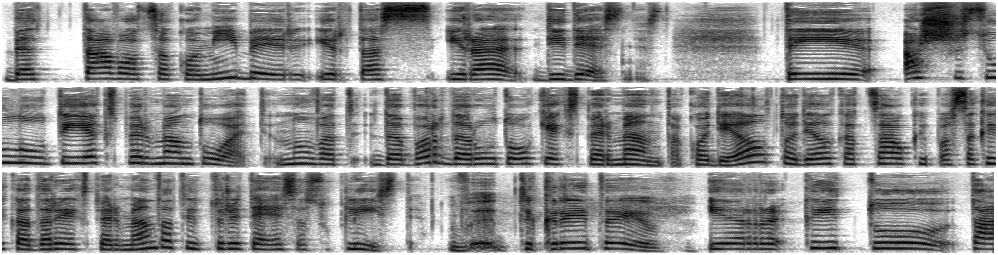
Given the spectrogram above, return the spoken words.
bet tavo atsakomybė ir ir tas yra didesnis tai aš siūlau tai eksperimentuoti. Nu vat dabar darau tokį eksperimentą. Kodėl? Todėl kad sau kai pasakai kad darai eksperimentą tai turi teisę suklysti. Tikrai taip. ir kai tu tą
